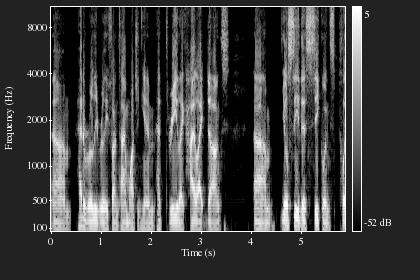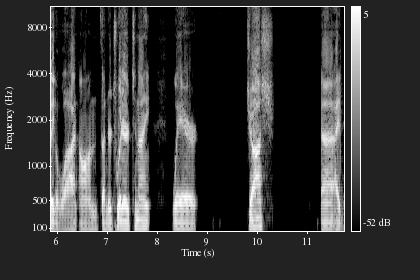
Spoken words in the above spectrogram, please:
Um, had a really, really fun time watching him. Had three like highlight dunks. Um, you'll see this sequence played a lot on Thunder Twitter tonight, where Josh, uh, I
